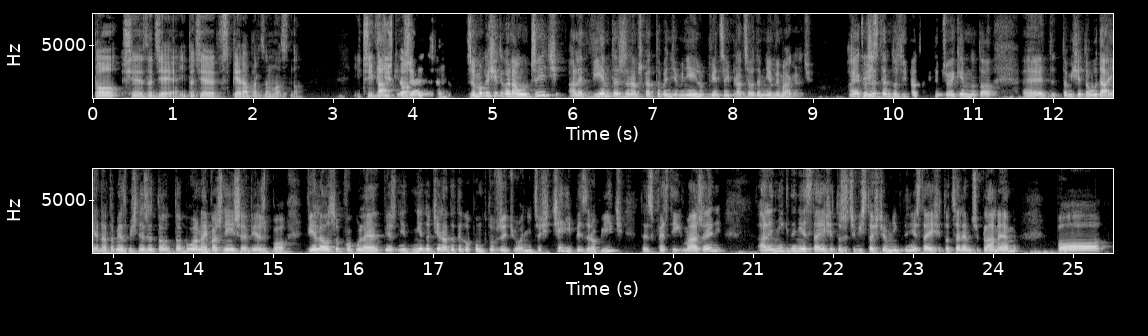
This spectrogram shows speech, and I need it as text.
to się zadzieje i to cię wspiera bardzo mocno. I czy tak, widzisz to... Że, że, że, mogę się tego nauczyć, ale wiem też, że na przykład to będzie mniej lub więcej pracy ode mnie wymagać. A jako, że jestem dosyć pracowitym człowiekiem, no to, e, to, to, mi się to udaje. Natomiast myślę, że to, to było najważniejsze, wiesz, bo wiele osób w ogóle, wiesz, nie, nie dociera do tego punktu w życiu. Oni coś chcieliby zrobić, to jest kwestia ich marzeń, ale nigdy nie staje się to rzeczywistością, nigdy nie staje się to celem czy planem, bo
